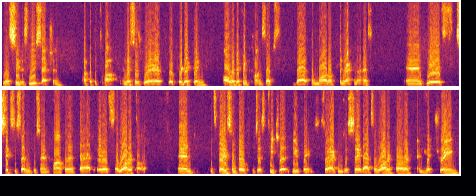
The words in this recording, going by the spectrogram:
you'll see this new section up at the top. And this is where we're predicting all the different concepts that the model can recognize. And here it's 67% confident that it's a watercolor. And it's very simple to just teach it new things. So I can just say that's a watercolor and hit train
